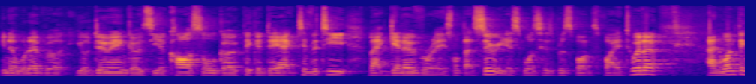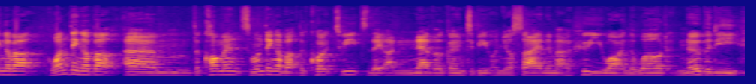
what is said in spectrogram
you know, whatever you're doing, go see a castle, go pick a day activity, like get over it. It's not that serious, was his response via Twitter. And one thing about one thing about um, the comments, one thing about the quote tweets, they are never going to be on your side, no matter who you are in the world. Nobody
